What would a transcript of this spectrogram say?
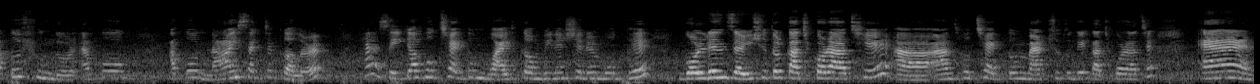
এত সুন্দর, এত এত নাইস একটা কালার হ্যাঁ সেইটা হচ্ছে একদম হোয়াইট কম্বিনেশনের মধ্যে। গোল্ডেন জারি সুতোর কাজ করা আছে অ্যান্ড হচ্ছে একদম ম্যাট সুতো দিয়ে কাজ করা আছে। অ্যান্ড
